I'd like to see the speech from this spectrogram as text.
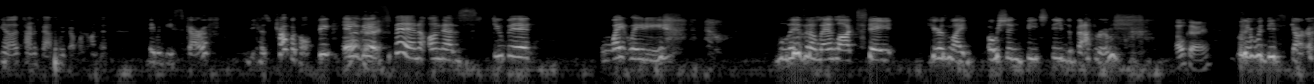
you know, as time has passed, we've got more content. It would be Scarif because tropical. See, it would be a spin on that stupid white lady lives in a landlocked state. Here's my ocean beach themed bathroom, Okay, but it would be Scarif.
